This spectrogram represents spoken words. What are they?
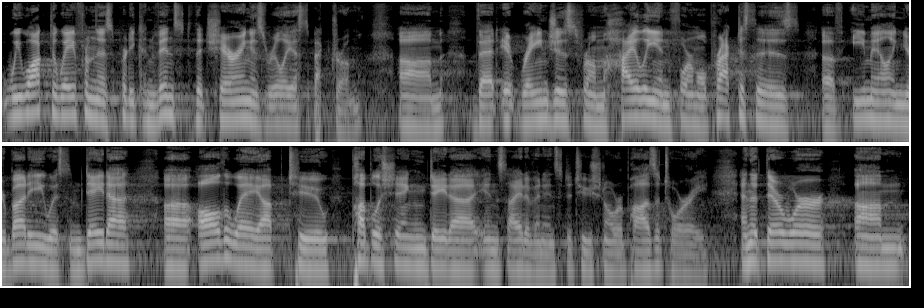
we walked away from this pretty convinced that sharing is really a spectrum, um, that it ranges from highly informal practices of emailing your buddy with some data, uh, all the way up to publishing data inside of an institutional repository. And that there were um,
